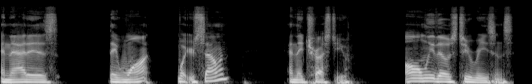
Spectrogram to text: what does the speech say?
And that is they want what you're selling and they trust you. Only those two reasons.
